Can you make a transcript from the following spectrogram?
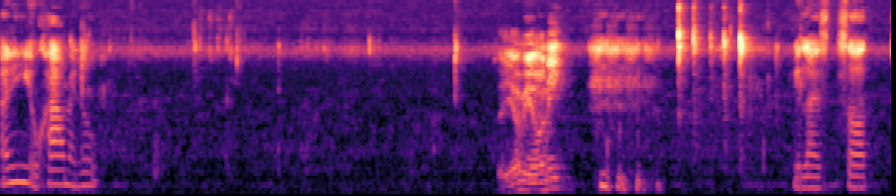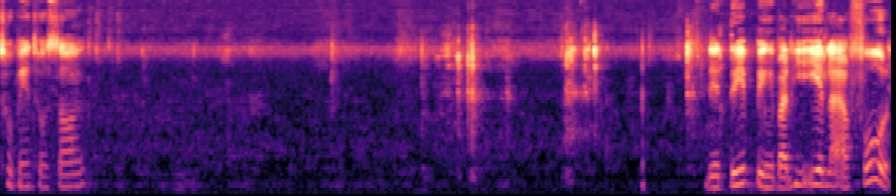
อันนี้หิวข้าวไหมลูก So yummy, honey. มีลายซอสโทเมโตซอส They dripping but he eat like a food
